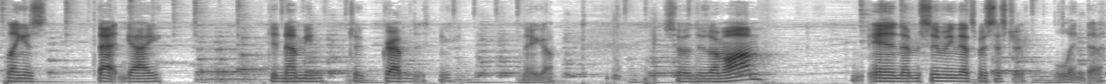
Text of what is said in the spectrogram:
playing as that guy. Did not mean to grab. The, there you go. So there's our mom, and I'm assuming that's my sister, Linda.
